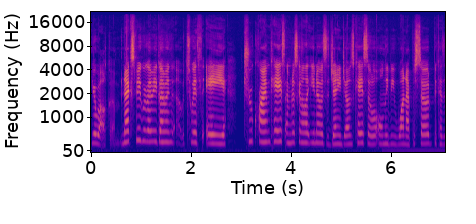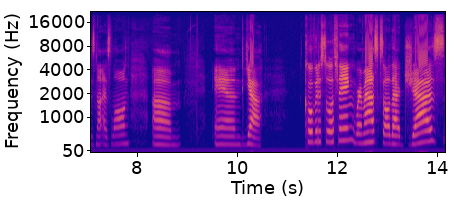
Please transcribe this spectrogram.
You're welcome. Next week, we're going to be coming with a true crime case. I'm just going to let you know it's the Jenny Jones case, so it'll only be one episode because it's not as long. Um, and yeah, COVID is still a thing. Wear masks, all that jazz.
